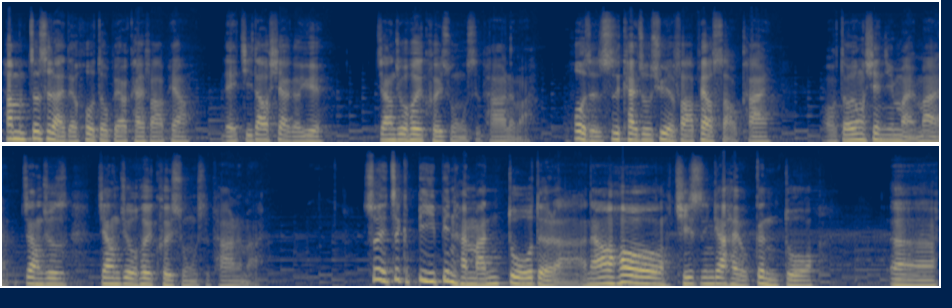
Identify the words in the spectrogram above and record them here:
他们这次来的货都不要开发票，累积到下个月，这样就会亏损五十趴了嘛。或者是开出去的发票少开，哦，都用现金买卖，这样就是这样就会亏损五十趴了嘛。所以这个弊病还蛮多的啦。然后其实应该还有更多，呃，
